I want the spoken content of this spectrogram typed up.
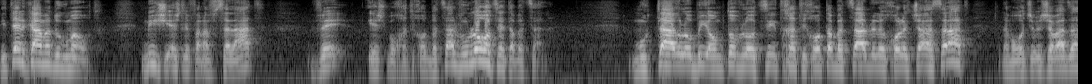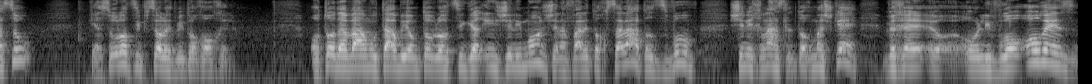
ניתן כמה דוגמאות. מי שיש לפניו סלט, ויש בו חתיכות בצל, והוא לא רוצה את הבצל. מותר לו ביום טוב להוציא את חתיכות הבצל ולאכול את שאר הסלט, למרות שבשבת זה אסור. כי אסור להוציא פסולת מתוך אוכל. אותו דבר מותר ביום טוב להוציא גרעין של לימון שנפל לתוך סלט, או זבוב שנכנס לתוך משקה, וכ... או לברור אורז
